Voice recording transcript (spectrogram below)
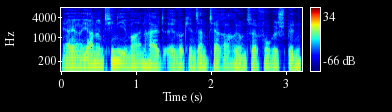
ja, ja, Jan und Tini waren halt äh, wirklich in seinem Terrarium zwei Vogelspinnen.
